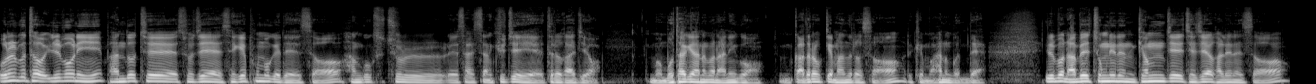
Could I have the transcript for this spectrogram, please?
오늘부터 일본이 반도체 소재 세계 품목에 대해서 한국 수출의 사실상 규제에 들어가죠. 뭐 못하게 하는 건 아니고 좀 까다롭게 만들어서 이렇게 뭐 하는 건데 일본 아베 총리는 경제 제재와 관련해서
